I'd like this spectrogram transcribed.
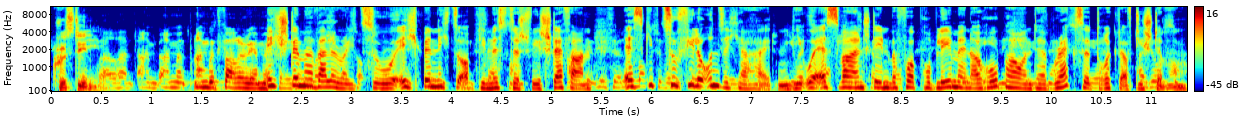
Christine? Ich stimme Valerie zu. Ich bin nicht so optimistisch wie Stefan. Es gibt zu viele Unsicherheiten. Die US-Wahlen stehen bevor Probleme in Europa und der Brexit drückt auf die Stimmung.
